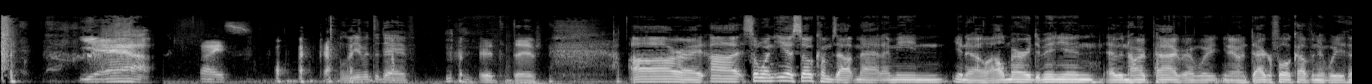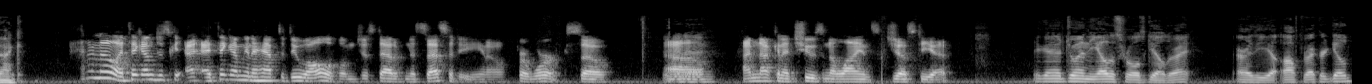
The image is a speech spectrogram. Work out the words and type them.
yeah. Nice. Leave it to Dave. It's Dave. All right. Uh, so when ESO comes out, Matt, I mean, you know, Aldmeri Dominion, Ebonheart Pact, or you know, Daggerfall Covenant. What do you think? I don't know. I think I'm just. I, I think I'm going to have to do all of them just out of necessity, you know, for work. So gonna- um, I'm not going to choose an alliance just yet. You're gonna join the Elder Scrolls Guild, right? Or the uh, Off the Record Guild?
